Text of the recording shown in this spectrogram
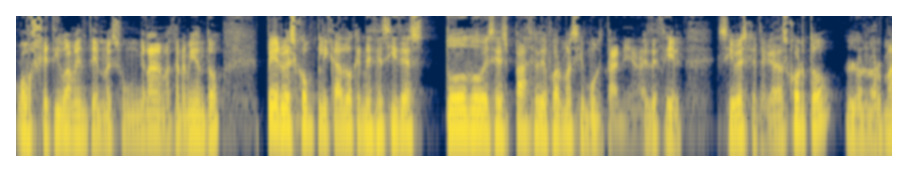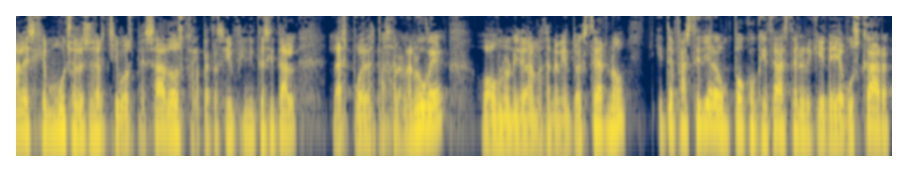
objetivamente no es un gran almacenamiento, pero es complicado que necesites todo ese espacio de forma simultánea. Es decir, si ves que te quedas corto, lo normal es que muchos de esos archivos pesados, carpetas infinitas y tal, las puedes pasar a la nube o a una unidad de almacenamiento externo y te fastidiará un poco quizás tener que ir ahí a buscar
